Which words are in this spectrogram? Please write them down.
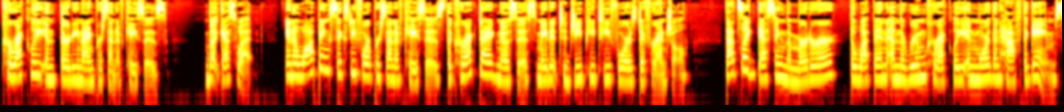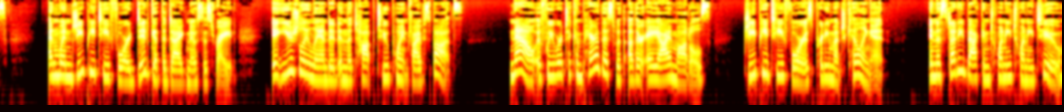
correctly in 39% of cases. But guess what? In a whopping 64% of cases, the correct diagnosis made it to GPT 4's differential. That's like guessing the murderer, the weapon, and the room correctly in more than half the games. And when GPT 4 did get the diagnosis right, it usually landed in the top 2.5 spots. Now, if we were to compare this with other AI models, GPT 4 is pretty much killing it. In a study back in 2022,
